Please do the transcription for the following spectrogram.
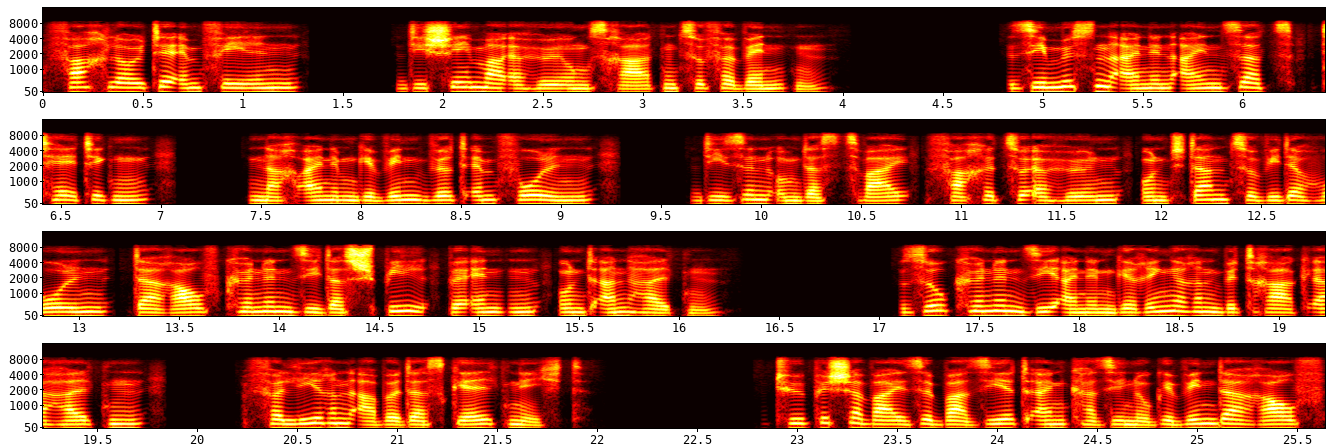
Fachleute empfehlen, die Schemaerhöhungsraten zu verwenden. Sie müssen einen Einsatz tätigen, nach einem Gewinn wird empfohlen, diesen um das Zweifache zu erhöhen und dann zu wiederholen, darauf können Sie das Spiel beenden und anhalten. So können Sie einen geringeren Betrag erhalten, verlieren aber das Geld nicht. Typischerweise basiert ein Casino-Gewinn darauf,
